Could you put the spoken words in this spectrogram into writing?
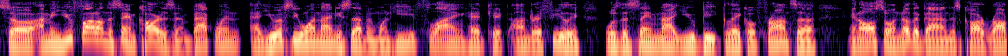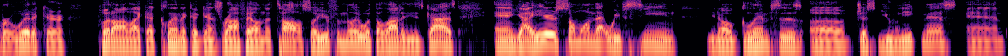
So, I mean, you fought on the same card as him back when at UFC 197, when he flying head kicked Andre Fili, was the same night you beat Glaico França. And also another guy on this card, Robert Whittaker, put on like a clinic against Rafael Natal. So you're familiar with a lot of these guys. And Yair is someone that we've seen, you know, glimpses of just uniqueness and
